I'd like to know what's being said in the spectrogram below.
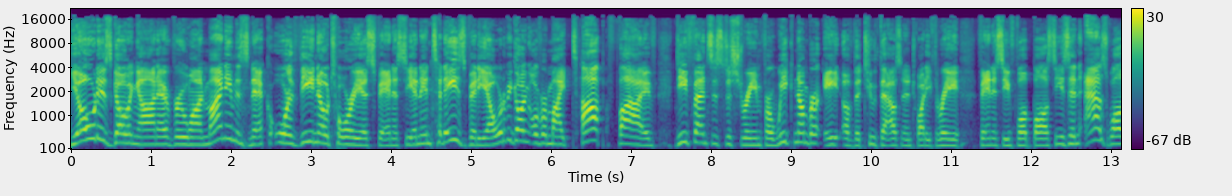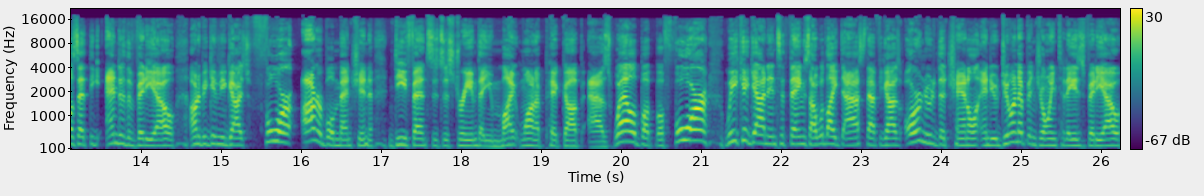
Yo, what is going on, everyone? My name is Nick, or The Notorious Fantasy, and in today's video, we're going to be going over my top five defenses to stream for week number eight of the 2023 fantasy football season, as well as at the end of the video, I'm going to be giving you guys four honorable mention defenses to stream that you might want to pick up as well. But before we could get into things, I would like to ask that if you guys are new to the channel and you do end up enjoying today's video,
